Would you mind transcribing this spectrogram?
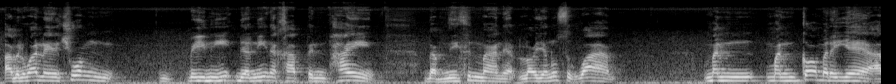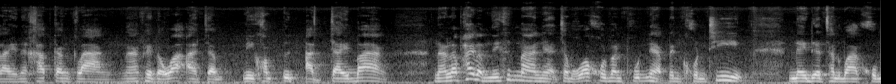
เอาเป็นว่าในช่วงปีนี้เดือนนี้นะครับ เป็นไพ่แบบนี้ขึ้นมาเนี่ย เรายังรู้สึกว่ามันมันก็ไม่ได้แย่อะไรนะครับ กลางๆนะเพียงแต่ว่าอาจจะมีความอึดอัดใจบ้างนะแล้วไพ่แบบนี้ขึ้นมาเนี่ยจะบอกว่าคนวันพุธเนี่ยเป็นคนที่ในเดือนธันวาคม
